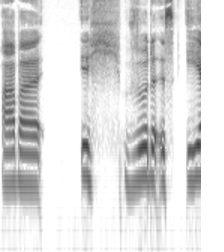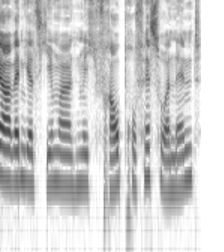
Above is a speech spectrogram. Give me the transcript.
Aber ich würde es eher, wenn jetzt jemand mich Frau Professor nennt,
